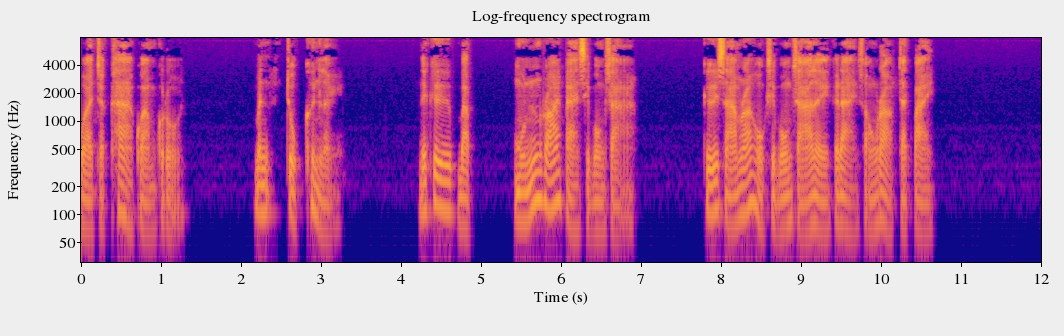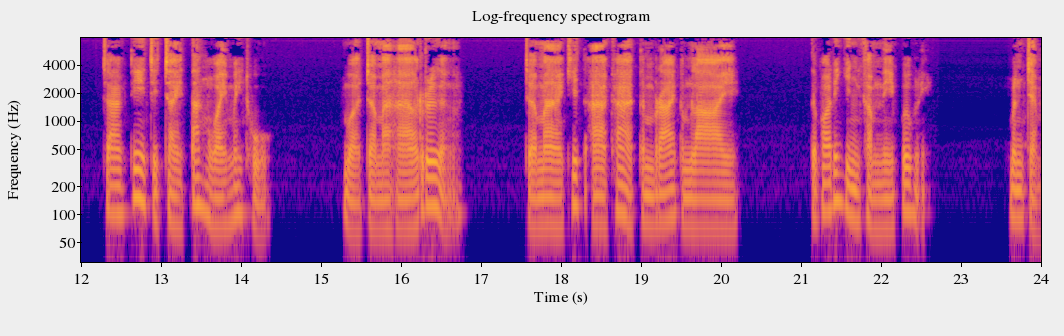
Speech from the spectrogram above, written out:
ว่าจะฆ่าความโกรธ มันจุกขึ้นเลยนี่คือแบบหมุนร้อยแปดสิบองศา คือสามร้อยหกสิบองศาเลยก็ได้สองรอบจัดไป จากที่จิตใจตั้งไว้ไม่ถูก ว่าจะมาหาเรื่อง จะมาคิดอาฆาตทำร้ายทำลาย แต่พอได้ยินคำนี้ปุ๊บนี่มันแจ่ม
